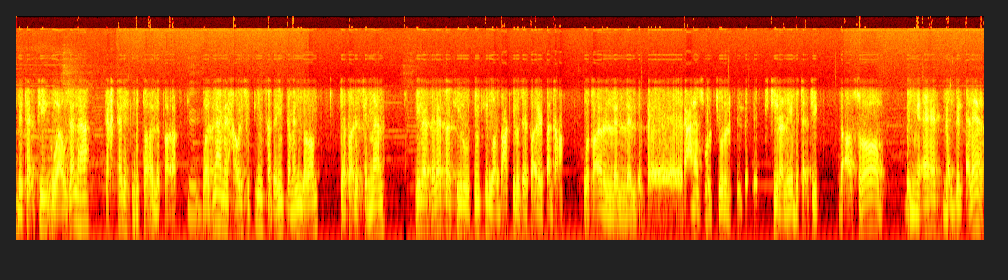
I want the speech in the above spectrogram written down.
بتأتي وأوزانها تختلف من طائر لطائر. وزنها من حوالي 60 70 80 جرام زي طائر السمان إلى 3 كيلو 2 كيلو 4 كيلو زي طائر البجعه وطائر ال- ال- ال- ال- العنز والطيور ال- ال- الكتيرة اللي هي بتأتي بأسراب بالمئات بل بالآلاف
